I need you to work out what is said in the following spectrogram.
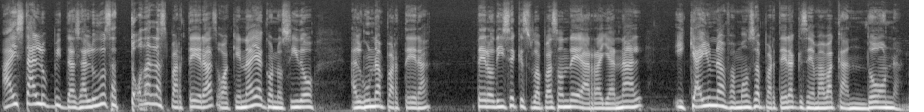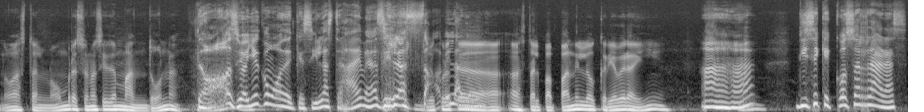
Ahí está Lupita, saludos a todas las parteras o a quien haya conocido alguna partera, pero dice que sus papás son de Arrayanal y que hay una famosa partera que se llamaba Candona. No, hasta el nombre suena así de mandona. No, se oye como de que sí las trae, ¿verdad? Sí las sabe Yo creo la que a- hasta el papá ni lo quería ver ahí. Ajá. Dice que cosas raras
